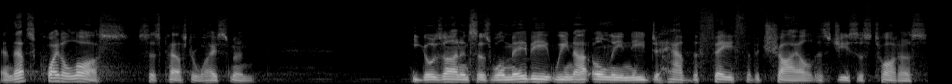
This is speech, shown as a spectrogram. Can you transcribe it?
And that's quite a loss, says Pastor Wesemann. He goes on and says, Well, maybe we not only need to have the faith of a child, as Jesus taught us,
